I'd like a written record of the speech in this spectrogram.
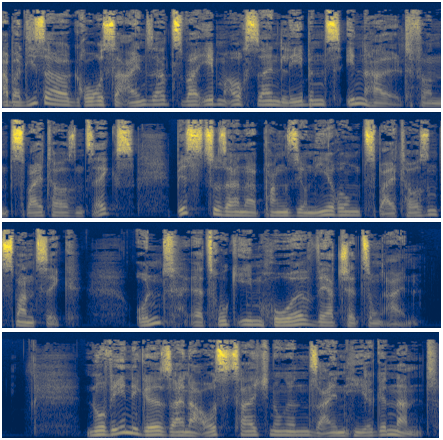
Aber dieser große Einsatz war eben auch sein Lebensinhalt von 2006 bis zu seiner Pensionierung 2020. Und er trug ihm hohe Wertschätzung ein. Nur wenige seiner Auszeichnungen seien hier genannt.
